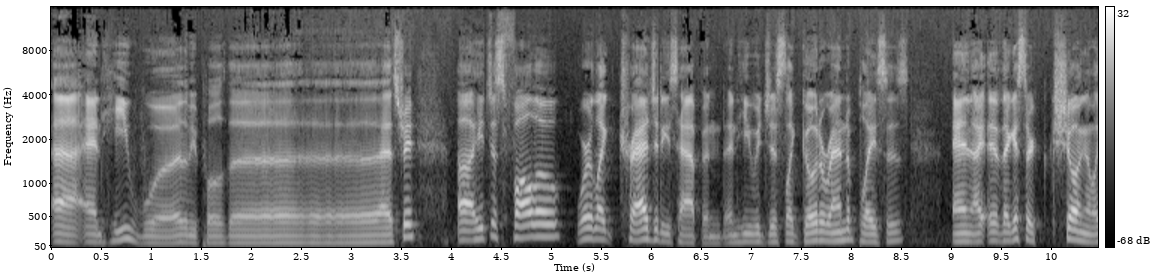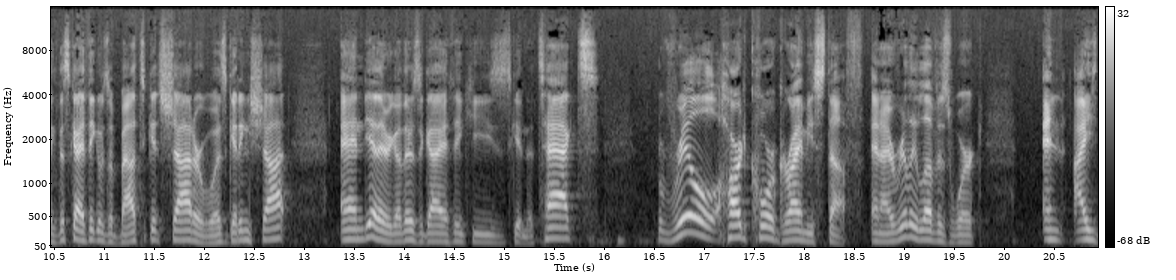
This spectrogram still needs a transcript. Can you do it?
uh, and he would let me pull the history. Uh, he'd just follow where like tragedies happened, and he would just like go to random places. And I, I guess they're showing him like this guy I think was about to get shot or was getting shot. And yeah, there you go. There's a guy I think he's getting attacked. Real hardcore grimy stuff, and I really love his work. And I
